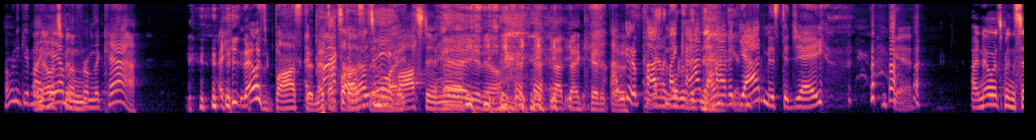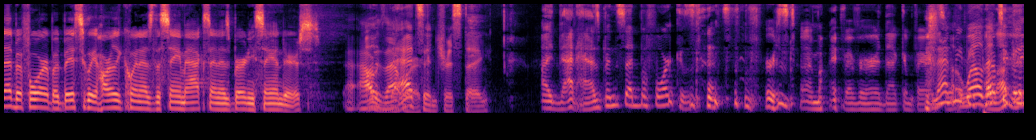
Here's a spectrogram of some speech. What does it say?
I'm gonna get my hammer been- from the car. that was Boston. That's a packed Boston. it. That's Boston. more Boston. Yeah, Yeah. you know, not that good at those. I'm gonna park my go to the car in the Harvard Dunkin'. Yard, Mister J. Yeah. I know it's been said before, but basically Harley Quinn has the same accent as Bernie Sanders. How oh, does that Oh, That's work? interesting. I, that has been said before because that's the first time I've ever heard that comparison. Let me Well, that's a good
